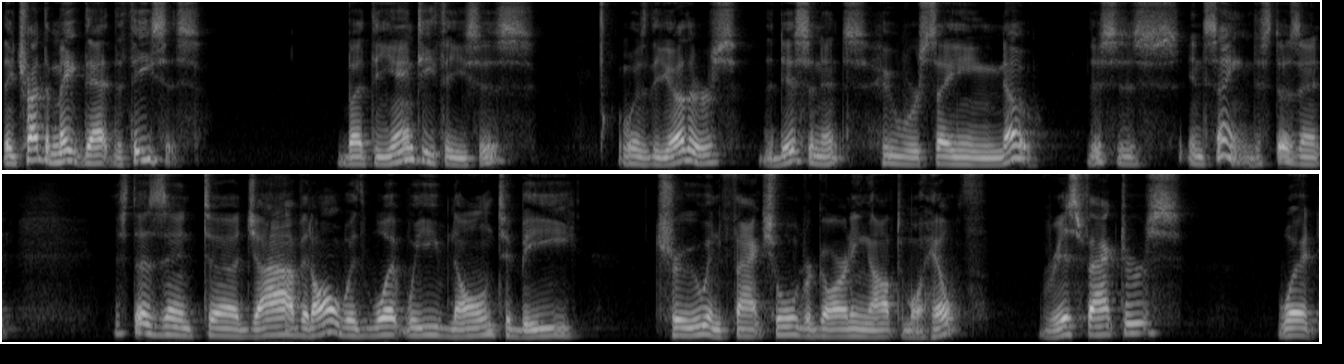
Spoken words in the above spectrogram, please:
they tried to make that the thesis. But the antithesis was the others the dissonants who were saying no this is insane. This doesn't this doesn't uh, jive at all with what we've known to be true and factual regarding optimal health risk factors what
